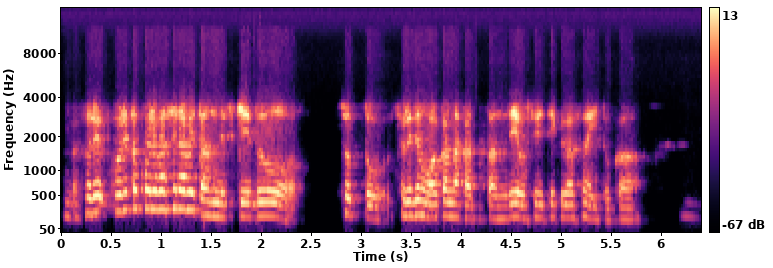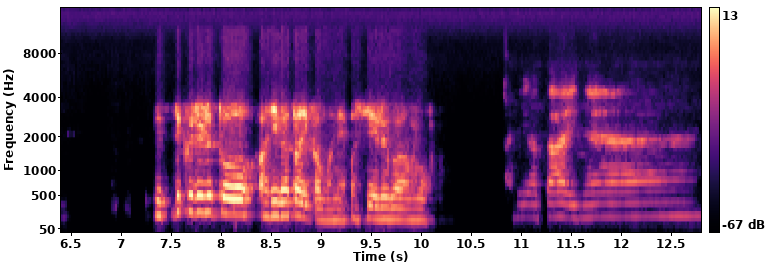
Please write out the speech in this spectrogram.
なんかそれ、これとこれは調べたんですけど、ちょっとそれでも分かんなかったんで教えてくださいとか、言ってくれるとありがたいかもね、教える側も。ありがたいね。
